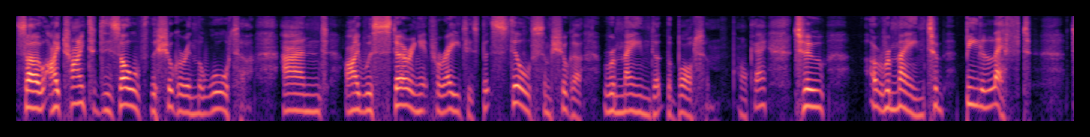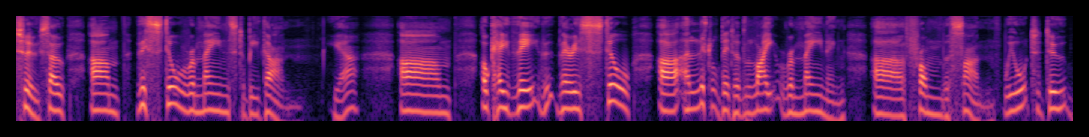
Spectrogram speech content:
So I tried to dissolve the sugar in the water, and I was stirring it for ages, but still some sugar remained at the bottom okay, to uh, remain, to be left to. So um, this still remains to be done, yeah. Um, okay, the, the, there is still uh, a little bit of light remaining uh, from the sun. We ought to do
